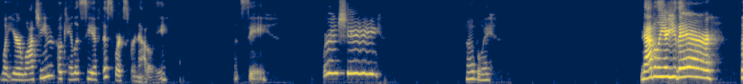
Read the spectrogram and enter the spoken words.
what you're watching, okay, let's see if this works for Natalie. Let's see. Where is she? Oh boy. Natalie, are you there?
